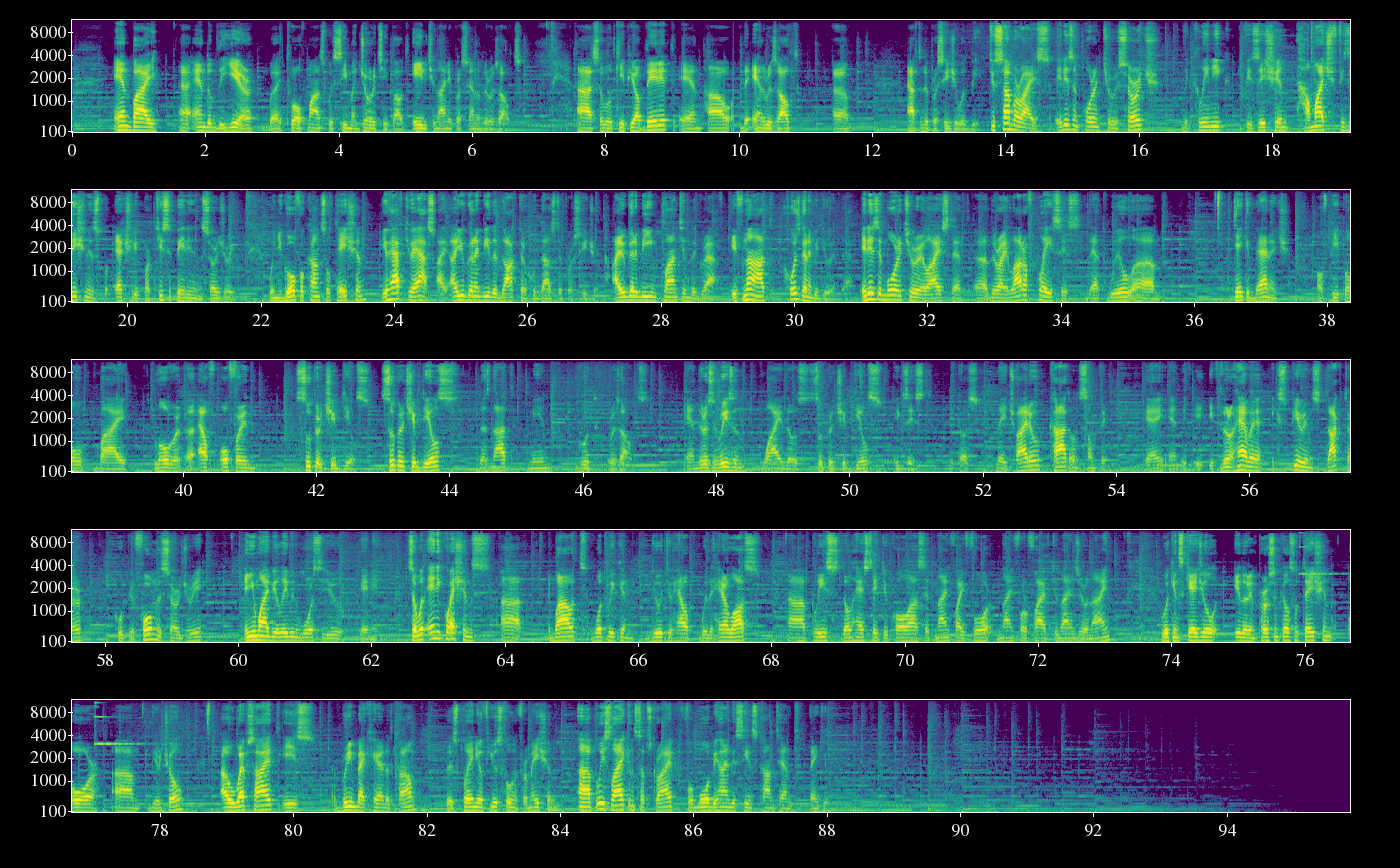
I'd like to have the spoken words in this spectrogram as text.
And by end of the year, by 12 months, we see majority, about 80 to 90% of the results. so we'll keep you updated and how the end result after the procedure would be. To summarize, it is important to research the clinic, physician, how much physician is actually participating in surgery. When you go for consultation, you have to ask, are you going to be the doctor who does the procedure? Are you going to be implanting the graft? If not, who's going to be doing that? It is important to realize that uh, there are a lot of places that will um, take advantage of people by lower uh, offering super cheap deals. Super cheap deals does not mean good results. And there is a reason why those super cheap deals exist. Because they try to cut on something okay? And if, if you don't have an experienced doctor who performed the surgery then you might be living worse than you came in. So with any questions uh, about what we can do to help with the hair loss uh, please don't hesitate to call us at 954-945-2909 we can schedule either in-person consultation or um, virtual. Our website is bringbackhair.com. There's plenty of useful information. Uh, please like and subscribe for more behind-the-scenes content. Thank you.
